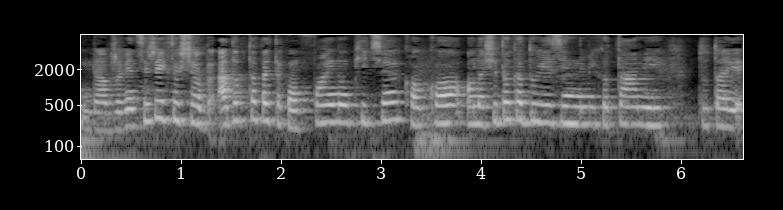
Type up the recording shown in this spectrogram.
Dobrze, więc jeżeli ktoś chciałby adoptować taką fajną kicię, Koko, ona się dogaduje z innymi kotami. Tutaj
